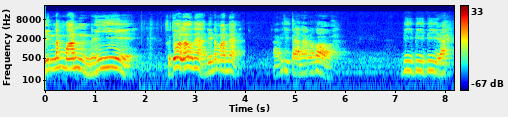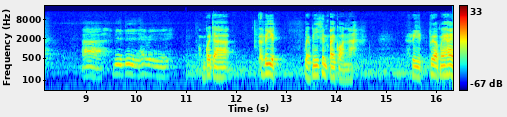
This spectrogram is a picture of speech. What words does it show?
ดินน้ำมัน นี่ สุดยอดแล้วเนี่ย ดินน้ำมันเนี่ย หาวิธีการนะแล้วก็บี้บี้บี้นะ อ่า บี้บี้ให้มีผมก็จะรีดแบบนี้ขึ้นไปก่อนนะ รีดเพื่อไม่ให้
